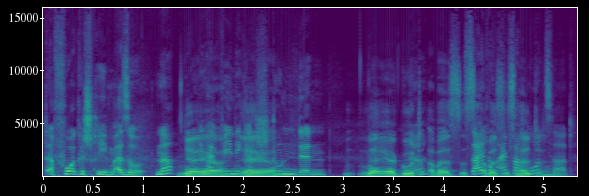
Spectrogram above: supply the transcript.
davor geschrieben. Also, ne? Ja, Innerhalb weniger Stunden. Naja, gut, ne? aber es ist, Sei aber es einfach ist halt. Mozart.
